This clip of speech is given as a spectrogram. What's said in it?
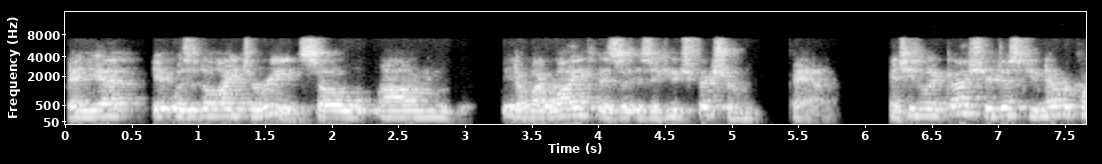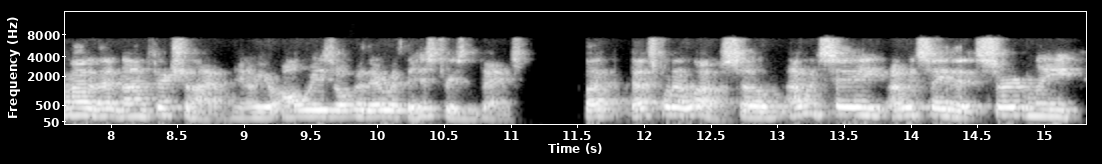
and yet it was a delight to read. So, um, you know, my wife is is a huge fiction fan, and she's like, "Gosh, you're just you never come out of that nonfiction aisle. You know, you're always over there with the histories and things." But that's what I love. So I would say I would say that certainly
